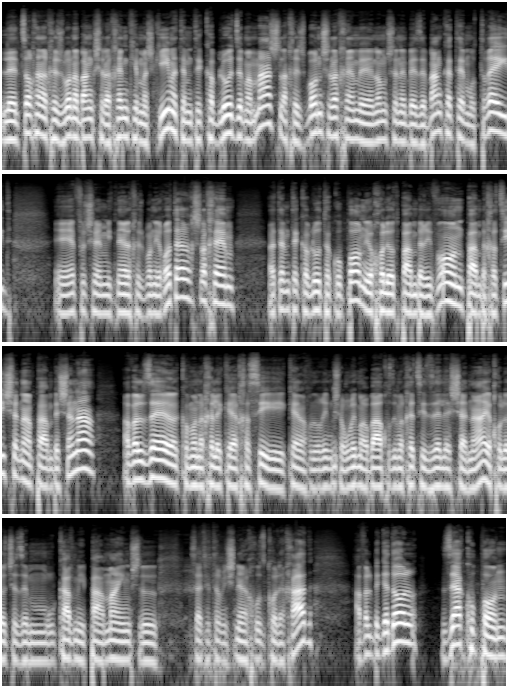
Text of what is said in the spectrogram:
לצורך העניין חשבון הבנק שלכם כמשקיעים, אתם תקבלו את זה ממש לחשבון שלכם, ולא משנה באיזה בנק אתם, או trade, אה, איפה שמתנהל חשבון ניירות הערך שלכם, אתם תקבלו את הקופון, יכול להיות פעם ברבעון, פעם בחצי שנה, פעם בשנה, אבל זה כמובן החלק היחסי, כן, אנחנו מדברים, כשאומרים 4.5% זה לשנה, יכול להיות שזה מורכב מפעמיים של קצת יותר מ-2% כל אחד, אבל בגדול, זה הקופון.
